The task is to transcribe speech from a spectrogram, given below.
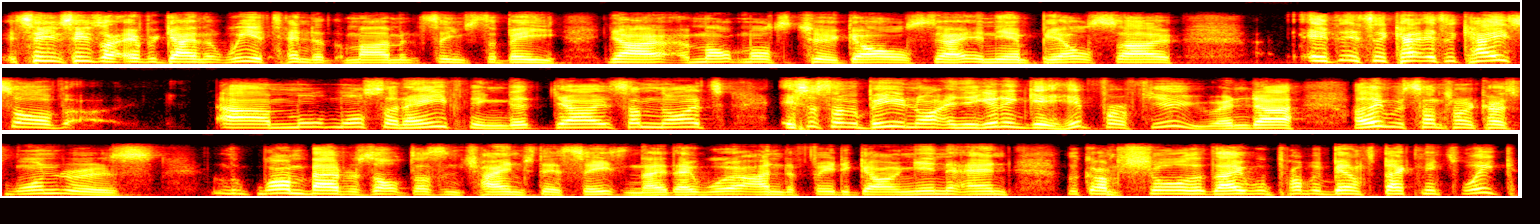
it seems, seems like every game that we attend at the moment seems to be, you know, a multitude of goals uh, in the NPL. So it, it's a it's a case of um, more, more so than anything that you know, some nights it's just like a beer night and you're going to get hit for a few. And uh, I think with Sunshine Coast Wanderers, one bad result doesn't change their season. They they were undefeated going in, and look, I'm sure that they will probably bounce back next week.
